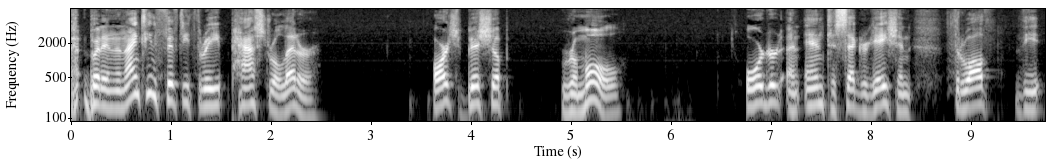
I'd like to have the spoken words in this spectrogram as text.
But in a 1953 pastoral letter, Archbishop Rummel ordered an end to segregation throughout the,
